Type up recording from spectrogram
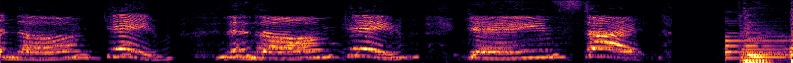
Lendong game! Lendong game! Game start!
